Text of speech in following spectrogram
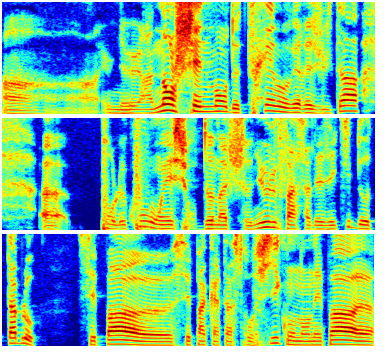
un, une, un, enchaînement de très mauvais résultats. Euh, pour le coup, on est sur deux matchs nuls face à des équipes de haut tableau. C'est pas, euh, c'est pas catastrophique. On n'en est pas euh,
